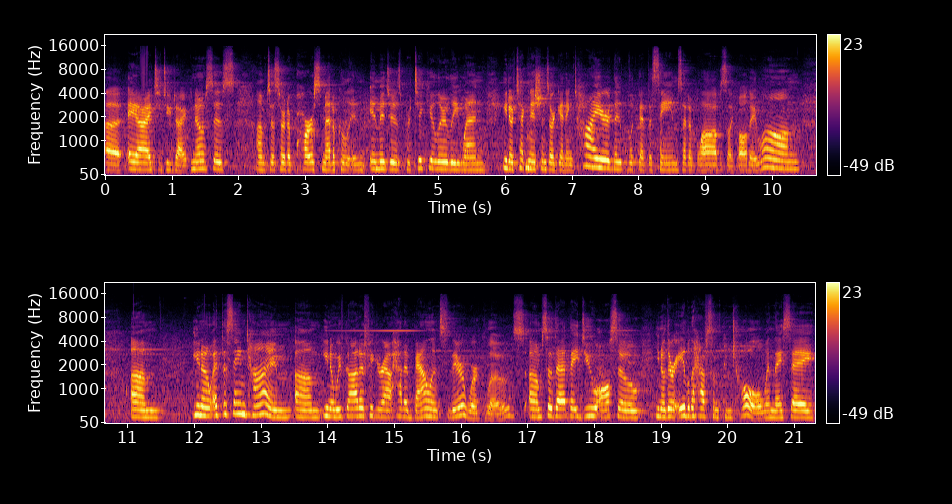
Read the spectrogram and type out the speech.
uh, AI to do diagnosis um, to sort of parse medical Im- images, particularly when you know technicians are getting tired. they've looked at the same set of blobs like all day long. Um, you know, at the same time, um, you know, we've got to figure out how to balance their workloads um, so that they do also, you know, they're able to have some control when they say,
